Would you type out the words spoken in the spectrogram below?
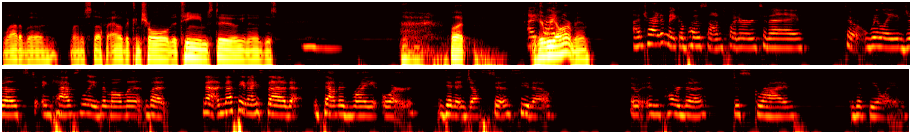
a lot of uh, a lot of stuff out of the control of the teams too. You know, just. but I here we are, man. I tried to make a post on Twitter today to really just encapsulate the moment, but no, nothing I said sounded right or did it justice, you know. It, it was hard to describe the feeling.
